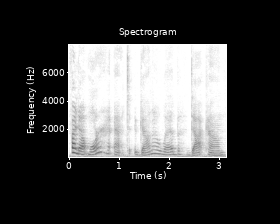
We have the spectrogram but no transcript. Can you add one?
Find out more at GhanaWeb.com.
